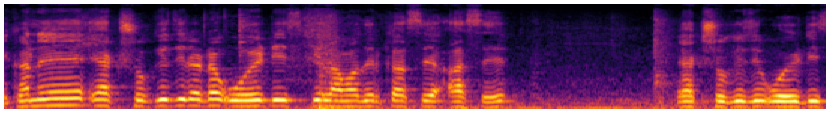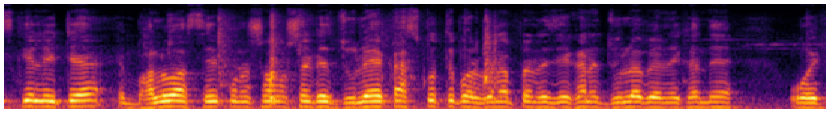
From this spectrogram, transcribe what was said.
এখানে একশো কেজির একটা ওয়েট স্কেল আমাদের কাছে আছে। একশো কেজির ওয়েট স্কেল এটা ভালো আছে, কোনো সমস্যা এটা ঝুলায় কাজ করতে পারবেন আপনারা, যেখানে ঝুলাবেন এখানে ওয়েট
